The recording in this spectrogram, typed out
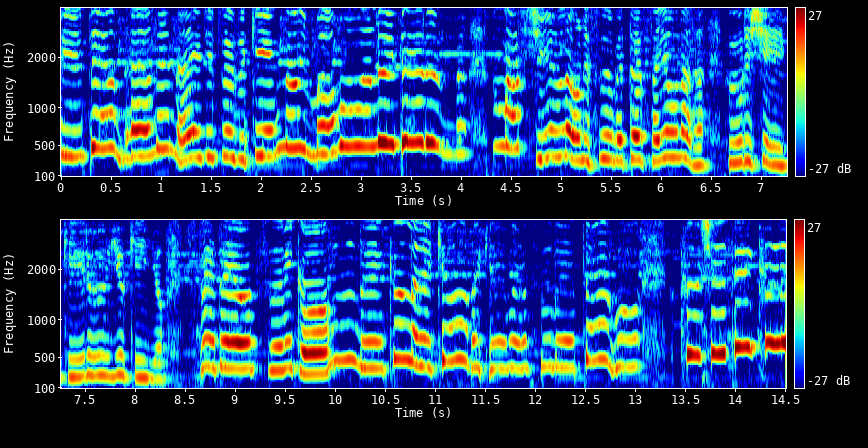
いて離れない。地続きの今を歩いてるんだ。真っ白に全てさよなら。降りしきる雪よ全てを積み込んでくれ。今日だけは全てを隠してくれ。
